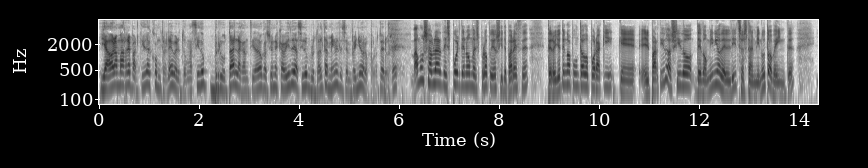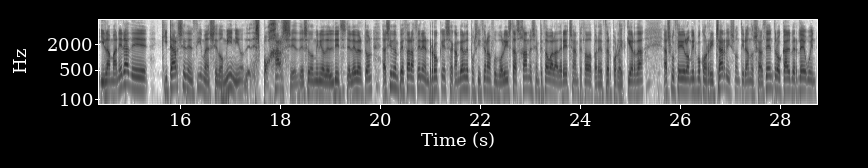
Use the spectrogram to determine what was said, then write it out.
y ahora más repartidas contra el Everton. Ha sido brutal la cantidad de ocasiones que ha habido y ha sido brutal también el desempeño de los porteros. ¿eh? Vamos a hablar después de nombres propios, si te parece, pero yo tengo apuntado por aquí que el partido ha sido de dominio del Leeds hasta el minuto 20 y la manera de quitarse de encima ese dominio, de despojarse de ese dominio del Leeds del Everton, ha sido empezar a hacer enroques, a cambiar de posición a futbolistas. James empezaba a la derecha, ha empezado a aparecer por la izquierda. Ha sucedido lo mismo con Richarlison tirándose al centro. Calvert Lewin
